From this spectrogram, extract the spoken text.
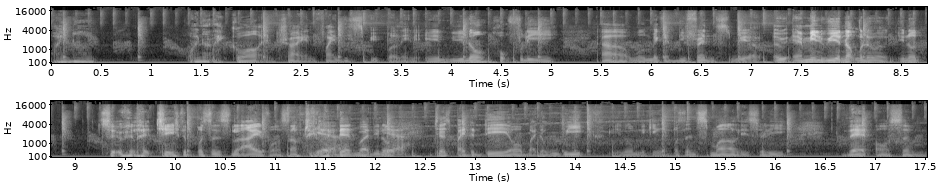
Why not why not I go out and try and find these people and, and you know hopefully uh will make a difference. We are- I mean we are not gonna you know like change the person's life or something Yeah. like that but you know Yeah. just by the day or by the week you know making a person smile is really that awesome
